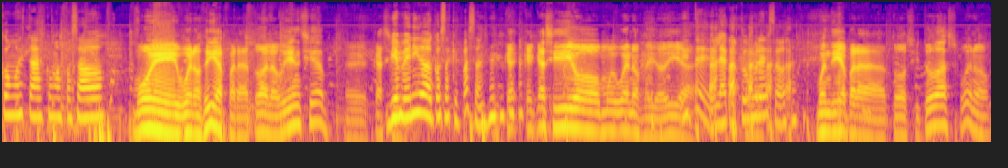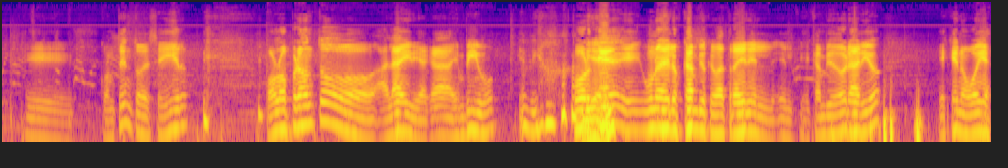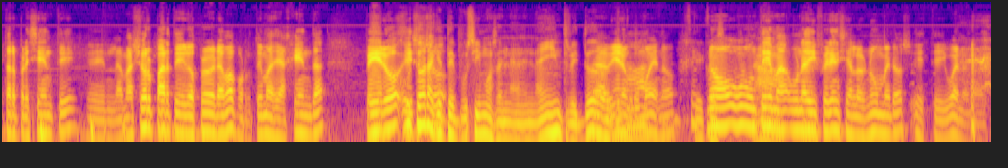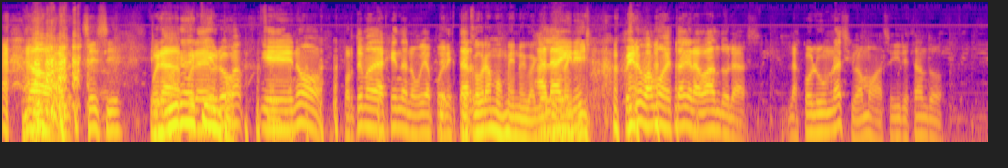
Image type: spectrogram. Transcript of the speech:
¿Cómo estás? ¿Cómo has pasado? Muy buenos días para toda la audiencia. Eh, casi, Bienvenido a Cosas que Pasan. ca- ca- casi digo muy buenos mediodías. ¿Viste? La costumbre eso. Buen día para todos y todas. Bueno, eh, contento de seguir. Por lo pronto al aire acá en vivo. Bien. Porque eh, uno de los cambios que va a traer el, el- el cambio de horario es que no voy a estar presente en la mayor parte de los programas por temas de agenda. Pero Justo eso- ahora que te pusimos en la, en la intro y todo. Ah, vieron Ah, cómo es, ¿no? sí. No, hubo un No. tema, una diferencia en los números, este, y bueno, no, no, Sí, sí. fuera, de fuera de tiempo. broma, eh, no, por tema de agenda no voy a poder Te, estar te cobramos menos, igual. al aire, tranquilo. pero vamos a estar grabando las, las columnas y vamos a seguir estando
